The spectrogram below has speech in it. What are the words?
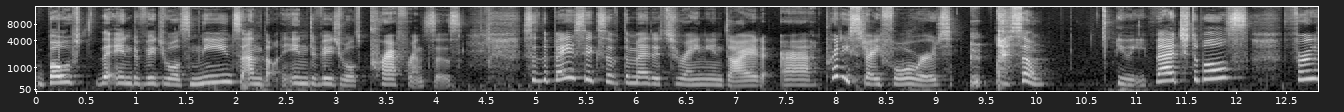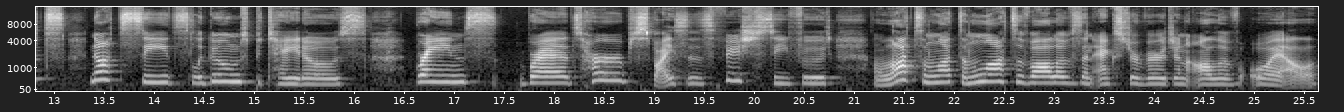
both the individual's needs and the individual's preferences. So, the basics of the Mediterranean diet are pretty straightforward. so, you eat vegetables, fruits, nuts, seeds, legumes, potatoes, grains, breads, herbs, spices, fish, seafood, lots and lots and lots of olives and extra virgin olive oil.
